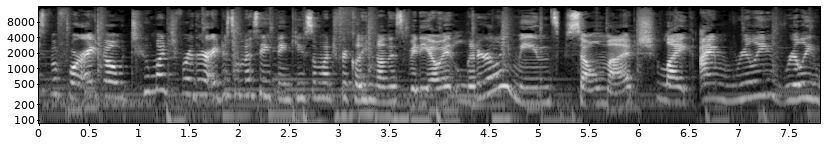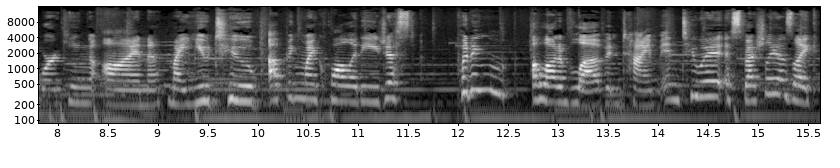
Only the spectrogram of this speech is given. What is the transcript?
Before I go too much further, I just want to say thank you so much for clicking on this video. It literally means so much. Like, I'm really, really working on my YouTube, upping my quality, just putting a lot of love and time into it, especially as like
